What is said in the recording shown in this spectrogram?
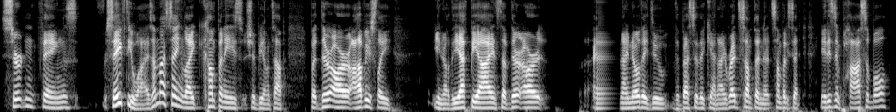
certain things, safety wise, I'm not saying like companies should be on top, but there are obviously, you know, the FBI and stuff. There are, and I know they do the best that they can. I read something that somebody said it is impossible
